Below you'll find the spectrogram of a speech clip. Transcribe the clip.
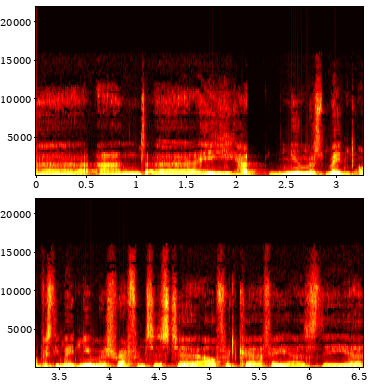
Uh, and uh, he had numerous, made obviously made numerous references to Alfred Curphey as the uh,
